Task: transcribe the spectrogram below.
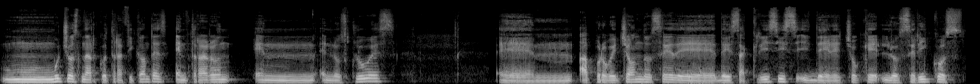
muchos narcotraficantes entraron en, en los clubes eh, aprovechándose de, de, esa crisis y del hecho que los ricos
